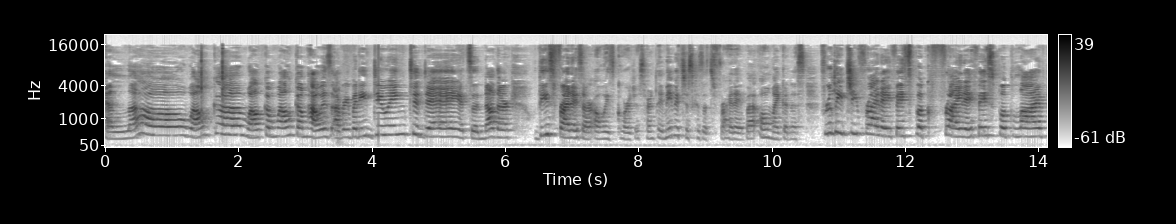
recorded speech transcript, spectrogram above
Hello, welcome, welcome, welcome. How is everybody doing today? It's another, these Fridays are always gorgeous, aren't they? Maybe it's just because it's Friday, but oh my goodness. Frillici Friday, Facebook Friday, Facebook Live.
